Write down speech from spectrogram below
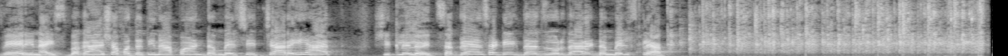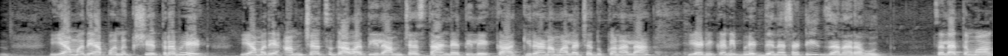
व्हेरी नाईस बघा अशा पद्धतीने आपण डंबेल्सचे चारही हात शिकलेलो आहेत. सगळ्यांसाठी एकदा जोरदार डंबेल्स क्लॅप यामध्ये आपण क्षेत्र भेट यामध्ये आमच्याच गावातील आमच्याच तांड्यातील एका किराणा मालाच्या दुकानाला या ठिकाणी भेट देण्यासाठी जाणार आहोत. चला तर मग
